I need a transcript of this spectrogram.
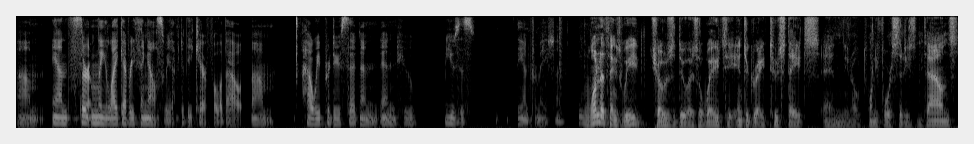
Um, and certainly, like everything else, we have to be careful about um, how we produce it and, and who uses the information. One of the things we chose to do as a way to integrate two states and you know 24 cities and towns,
